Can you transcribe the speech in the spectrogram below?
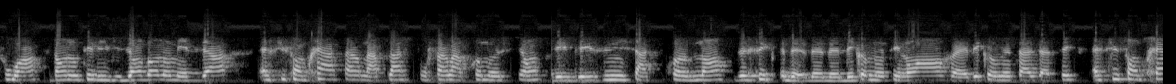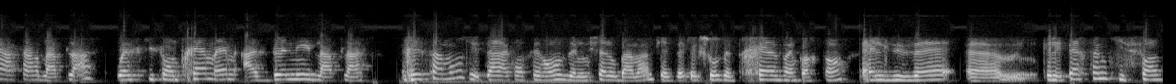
soit dans nos télévisions, dans nos médias, est-ce qu'ils sont prêts à faire de la place pour faire la promotion des, initiatives provenant de ces, de, des communautés noires, euh, des communautés asiatiques? Est-ce qu'ils sont prêts à faire de la place ou est-ce qu'ils sont prêts même à donner de la place? Récemment, j'étais à la conférence de Michelle Obama, puis elle disait quelque chose de très important. Elle disait euh, que les personnes qui sont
